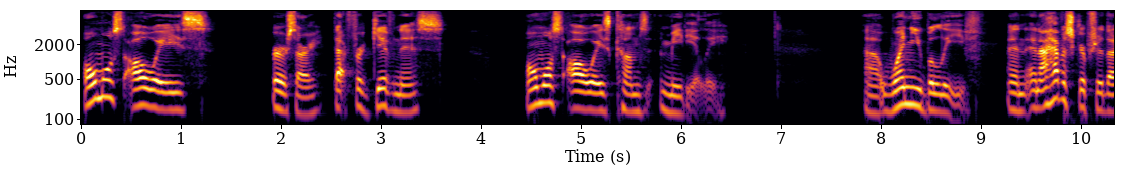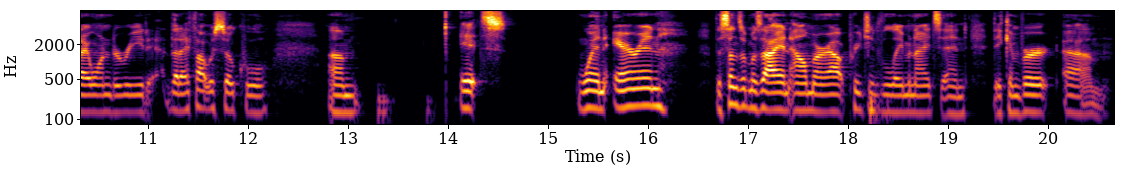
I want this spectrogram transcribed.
almost always or sorry, that forgiveness almost always comes immediately uh, when you believe. And and I have a scripture that I wanted to read that I thought was so cool. Um, it's when Aaron, the sons of Mosiah and Alma are out preaching to the Lamanites, and they convert um,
